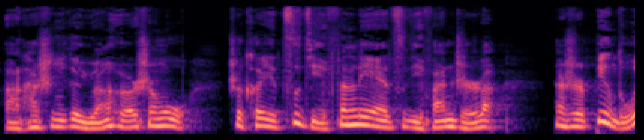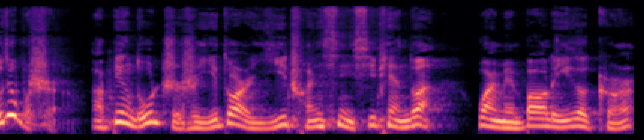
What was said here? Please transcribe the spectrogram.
啊，它是一个原核生物，是可以自己分裂、自己繁殖的。但是病毒就不是啊，病毒只是一段遗传信息片段，外面包了一个壳，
